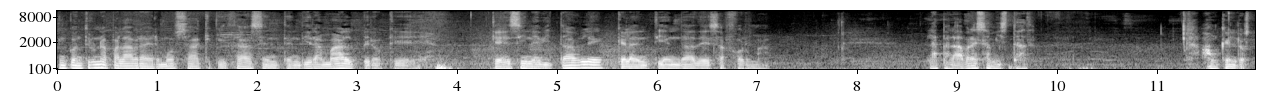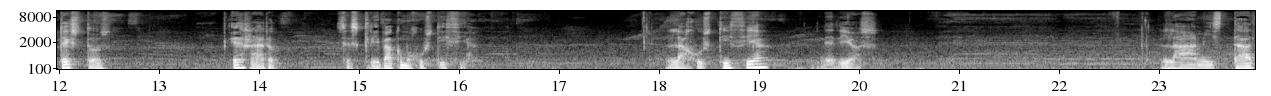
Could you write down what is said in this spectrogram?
encontré una palabra hermosa que quizás entendiera mal, pero que, que es inevitable que la entienda de esa forma. La palabra es amistad. Aunque en los textos es raro, se escriba como justicia. La justicia de Dios. La amistad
